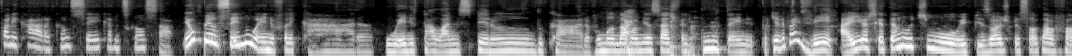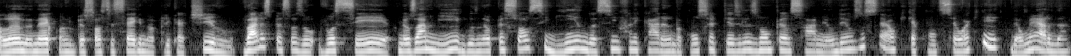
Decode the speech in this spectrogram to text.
falei, cara, cansei, quero descansar. Eu pensei no Enio, eu falei, cara, o Enio tá lá me esperando, cara, vou mandar uma mensagem, falei, puta, Enio, porque ele vai ver. Aí, acho que até no último episódio o pessoal tava falando, né, quando o pessoal se segue no aplicativo, várias pessoas, você, meus amigos, né, o pessoal seguindo, assim, eu falei, caramba, com certeza eles vão pensar, meu Deus do céu, o que, que aconteceu aqui? Deu merda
